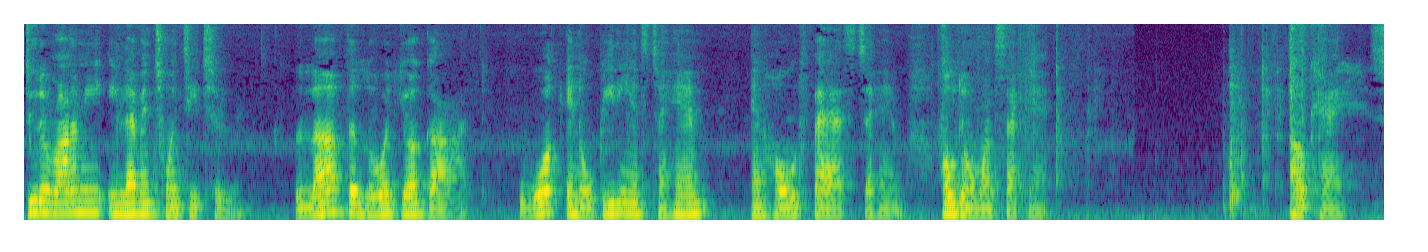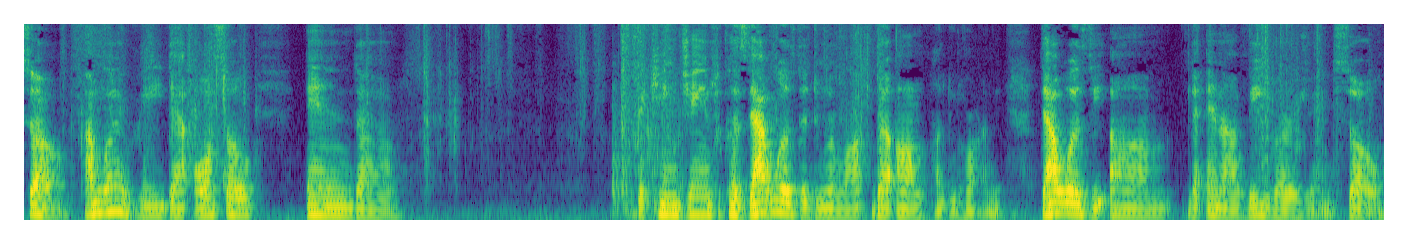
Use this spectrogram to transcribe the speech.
Deuteronomy 11 22. Love the Lord your God, walk in obedience to him, and hold fast to him. Hold on one second. Okay, so I'm going to read that also in the the King James because that was the Deuteronomy, the um Deuteronomy. That was the um the NIV version. So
